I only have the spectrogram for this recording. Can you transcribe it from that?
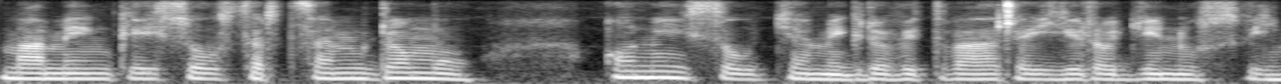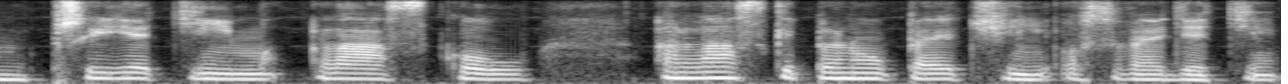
Maminky jsou srdcem domu, oni jsou těmi, kdo vytvářejí rodinu svým přijetím, láskou a lásky plnou péčí o své děti.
